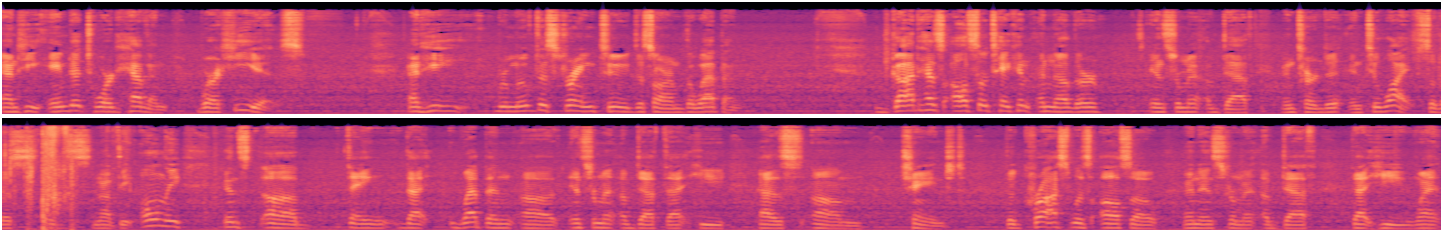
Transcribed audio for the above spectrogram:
and he aimed it toward heaven where he is. And he removed the string to disarm the weapon. God has also taken another instrument of death and turned it into life. So this is not the only uh, thing that weapon uh, instrument of death that he has um, changed. The cross was also an instrument of death that he went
